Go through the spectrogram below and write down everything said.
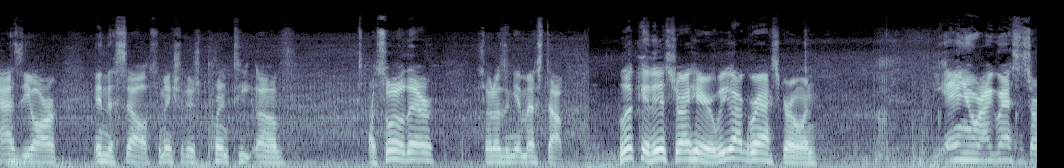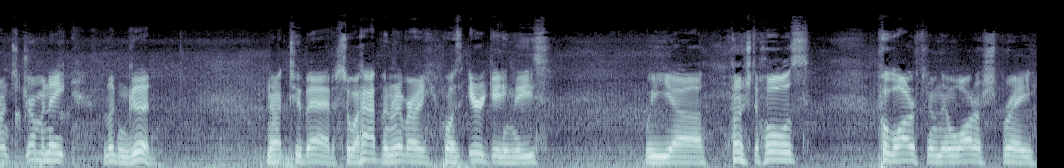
as they are in the cell. So make sure there's plenty of soil there so it doesn't get messed up. Look at this right here. We got grass growing. Annual ryegrass is starting to germinate, looking good. Not too bad. So what happened whenever I was irrigating these, we uh, punched the holes, put water through them, then water spray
